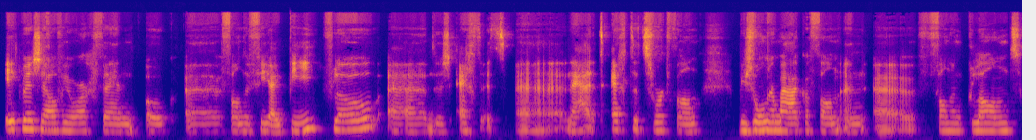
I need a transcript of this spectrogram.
Ik ben zelf heel erg fan ook uh, van de VIP-flow. Dus echt het, nou ja, het, echt het soort van bijzonder maken van een, van een klant.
